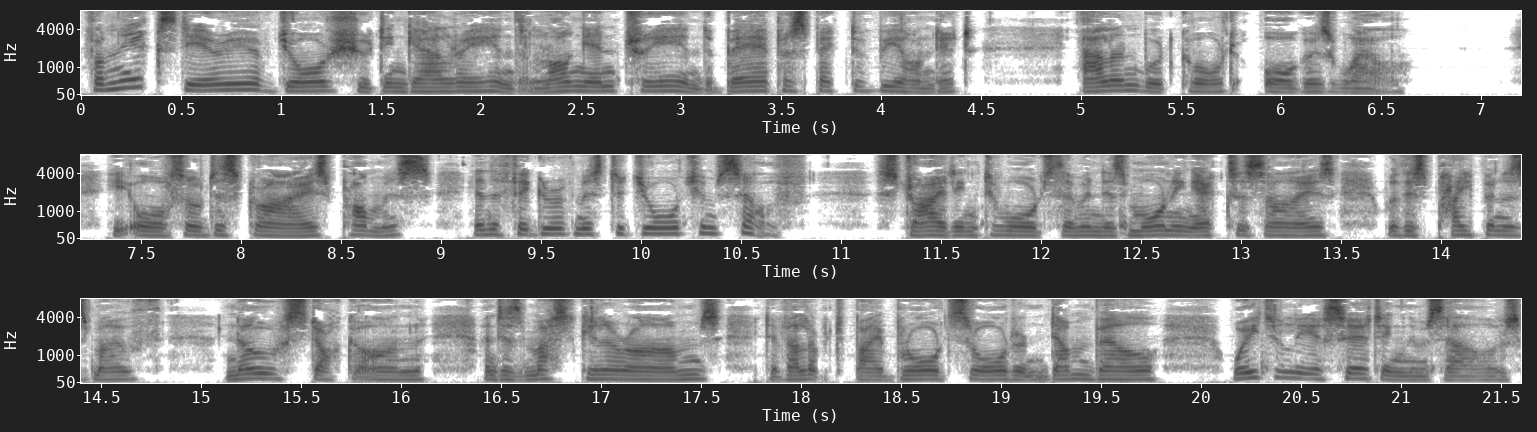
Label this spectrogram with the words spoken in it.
From the exterior of George's shooting gallery and the long entry and the bare perspective beyond it, Allan Woodcourt augurs well. He also descries promise in the figure of Mr. George himself, striding towards them in his morning exercise with his pipe in his mouth, no stock on, and his muscular arms, developed by broadsword and dumb-bell, weightily asserting themselves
